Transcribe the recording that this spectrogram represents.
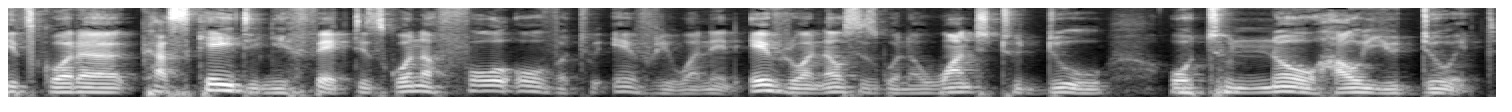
It's got a cascading effect. It's going to fall over to everyone, and everyone else is going to want to do or to know how you do it.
